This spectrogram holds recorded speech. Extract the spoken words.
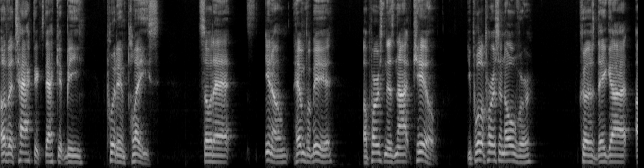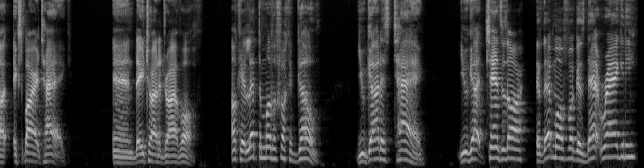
other tactics that could be put in place so that, you know, heaven forbid, a person is not killed. You pull a person over because they got an expired tag and they try to drive off. Okay, let the motherfucker go. You got his tag. You got chances are, if that motherfucker is that raggedy,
